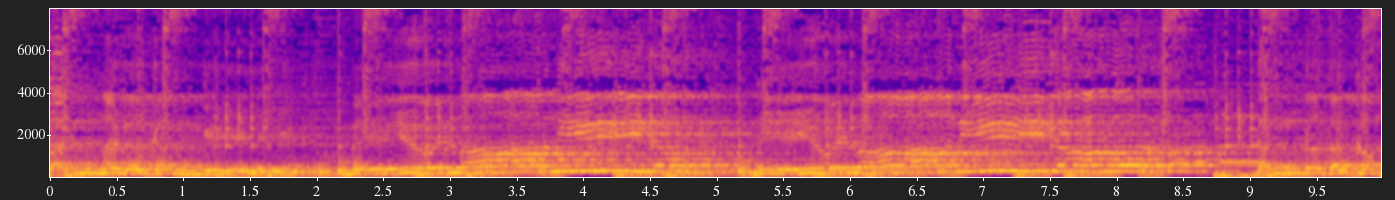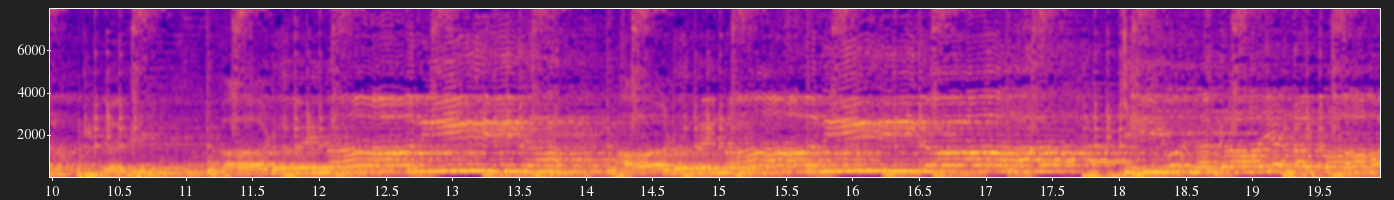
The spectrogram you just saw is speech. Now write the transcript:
ಕನ್ನಡ ಗಂಗೆಯಲ್ಲಿ ಮೇಯುವೆ ನಾನೀಗ ಗಂಧದ ಕಂಪಿನಲ್ಲಿ ಹಾಡುವೆ ನಾನೀಗ ಹಾಡುವೆ ನಾನೀಗ ಜೀವನ ಗಾಯನ ಪಾವನವೋ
